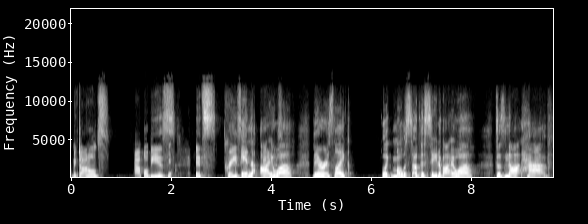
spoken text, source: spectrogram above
McDonald's, Applebee's. It's crazy. in Iowa, there is like like most of the state of Iowa does not have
